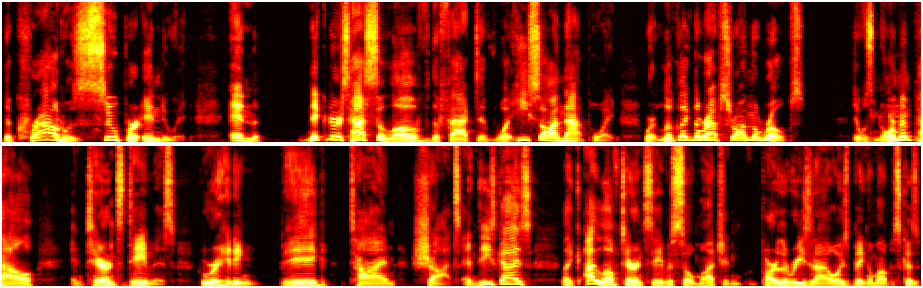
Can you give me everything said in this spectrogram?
the crowd was super into it. And Nick Nurse has to love the fact of what he saw in that point, where it looked like the Raps were on the ropes. It was Norman Powell and Terrence Davis who were hitting big time shots. And these guys, like, I love Terrence Davis so much. And part of the reason I always big him up is because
